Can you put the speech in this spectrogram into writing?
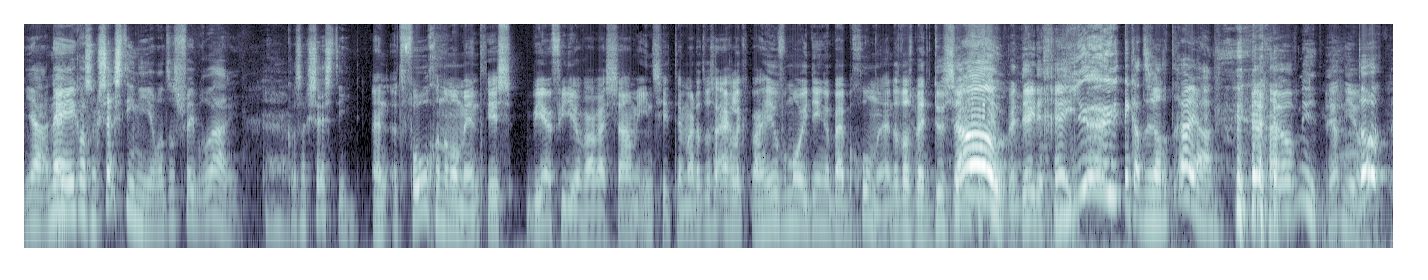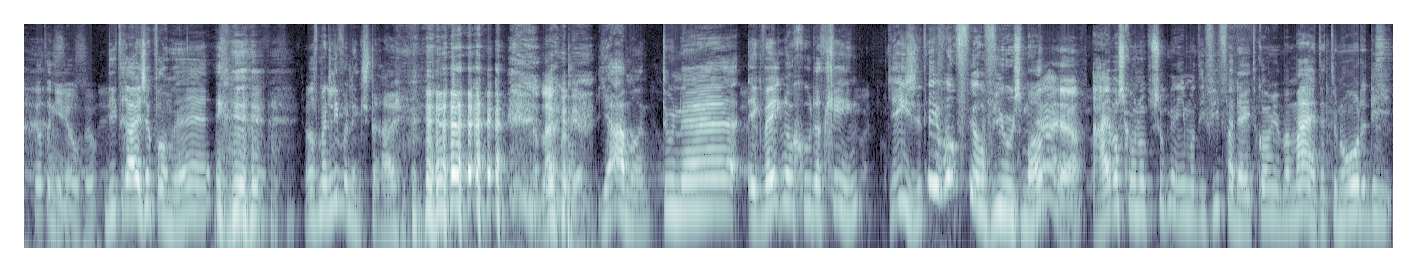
Ja, nee, En- ik was nog 16 hier, want het was februari. Ik was nog 16. En het volgende moment is weer een video waar wij samen in zitten. Maar dat was eigenlijk waar heel veel mooie dingen bij begonnen. En dat was bij Dus bij DDG. Jee, ik had dezelfde trui aan. of niet? Je had niet heel Toch? veel. Je had er niet heel veel. Die trui is ook van, hè? dat was mijn lievelingstrui. Dat blijkt maar weer. ja man, toen, eh, ik weet nog hoe dat ging. Jezus, dit heeft ook veel views man. Ja, ja. Hij was gewoon op zoek naar iemand die FIFA deed. Toen kwam je bij mij uit en toen hoorde hij,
